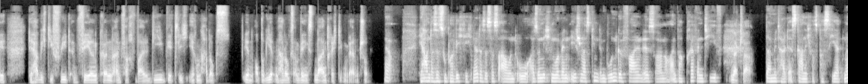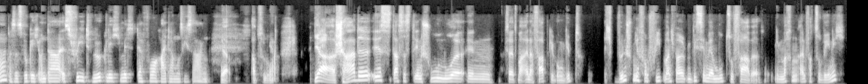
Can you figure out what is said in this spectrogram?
der habe ich die Freed empfehlen können, einfach weil die wirklich ihren Hallux, ihren operierten Hallux am wenigsten beeinträchtigen werden schon. Ja. Ja, und das ist super wichtig, ne? Das ist das A und O. Also nicht nur, wenn eh schon das Kind im Brunnen gefallen ist, sondern auch einfach präventiv. Na klar. Damit halt erst gar nicht was passiert, ne? Das ist wirklich, und da ist Freed wirklich mit der Vorreiter, muss ich sagen. Ja, absolut. Ja. Ja, schade ist, dass es den Schuh nur in, ich sag jetzt mal, einer Farbgebung gibt. Ich wünsche mir von Fleet manchmal ein bisschen mehr Mut zur Farbe. Die machen einfach zu wenig.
